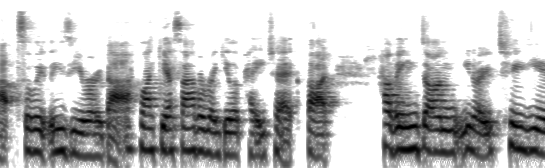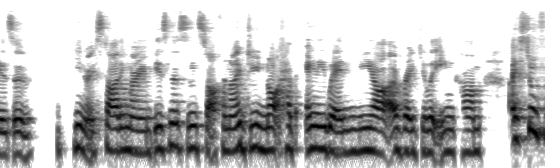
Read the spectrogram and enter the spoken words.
absolutely zero back. Like, yes, I have a regular paycheck, but having done, you know, two years of you know, starting my own business and stuff, and I do not have anywhere near a regular income. I still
